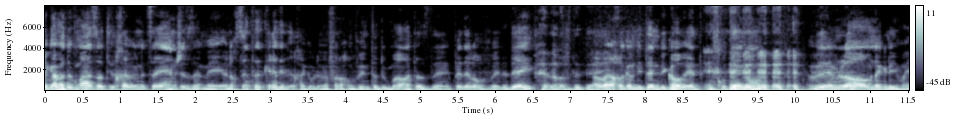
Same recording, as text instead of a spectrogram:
וגם הדוגמה הזאת, חייבים לציין שזה, מ... אנחנו רוצים לתת קרדיט, דרך אגב, למאיפה אנחנו מביאים את הדוגמאות, אז Pedal of the Day, Pedal of the day. אבל אנחנו גם ניתן ביקורת, זכותנו, והם לא מנגנים אה,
